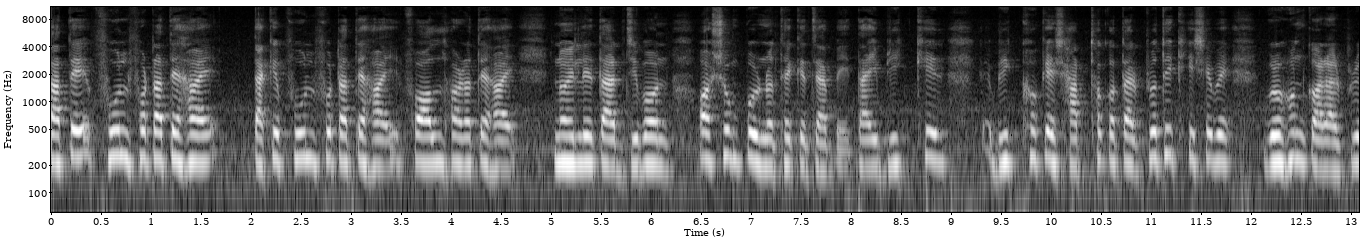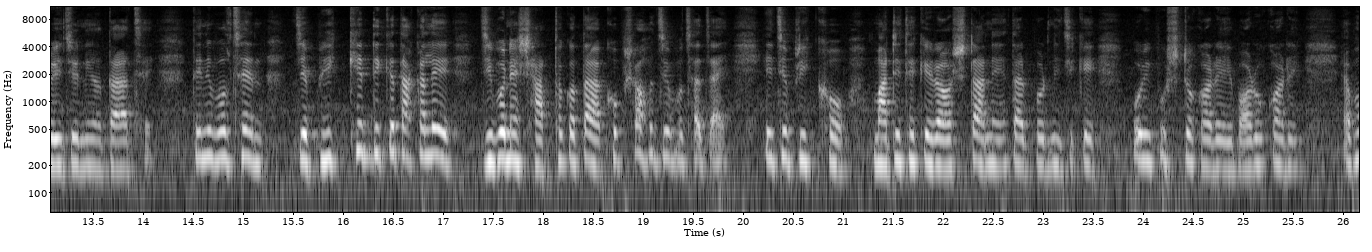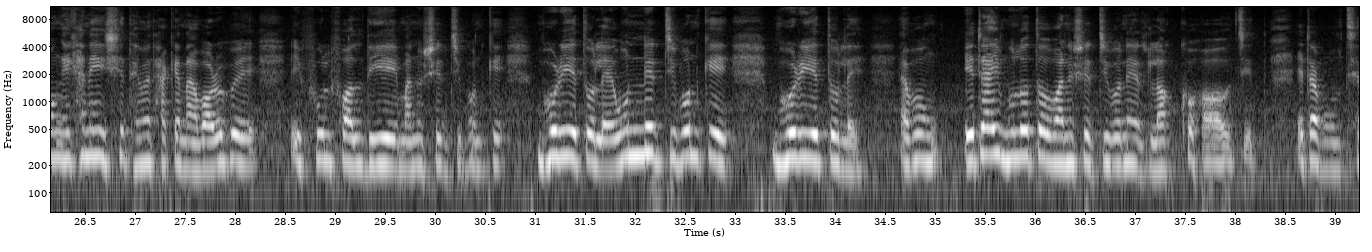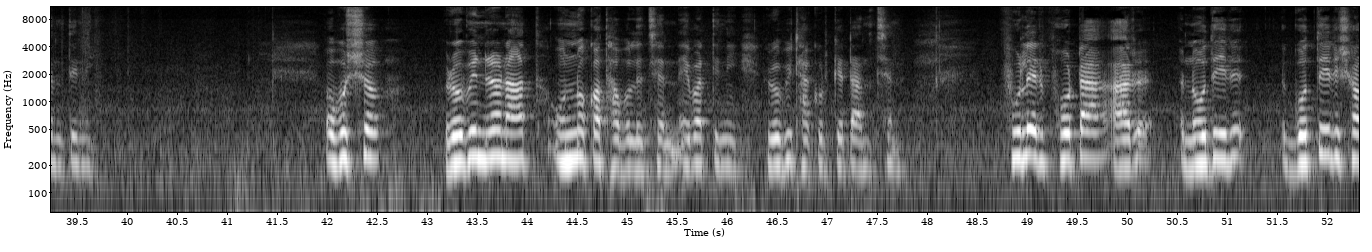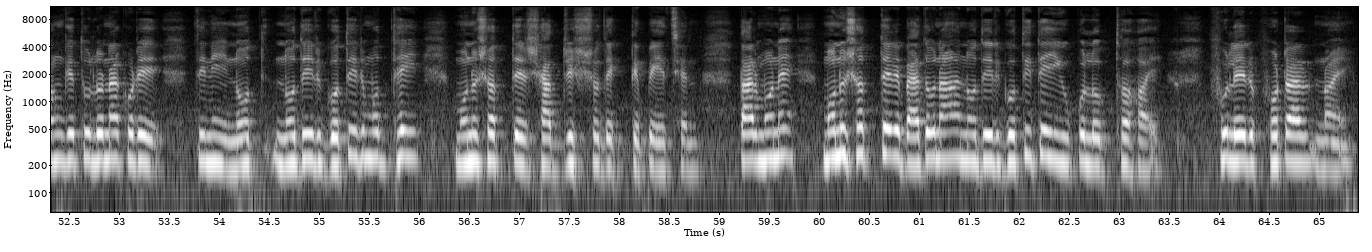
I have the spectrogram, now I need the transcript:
তাতে ফুল ফোটাতে হয়, তাকে ফুল ফোটাতে হয়, ফল ধরাতে হয়, নইলে তার জীবন অসম্পূর্ণ থেকে যাবে। তাই বৃক্ষের, বৃক্ষকে সার্থকতার প্রতীক হিসেবে গ্রহণ করার প্রয়োজনীয়তা আছে। তিনি বলছেন যে বৃক্ষের দিকে তাকালে জীবনের সার্থকতা খুব সহজে বোঝা যায়। এই যে বৃক্ষ মাটি থেকে রস টানে, তারপর নিজেকে পরিপুষ্ট করে, বড় করে এবং এখানেই সে থেমে থাকে না। বড় হয়ে এই ফুল ফল দিয়ে মানুষের জীবনকে ভরিয়ে তোলে, অন্যের জীবনকে ভরিয়ে তোলে এবং এটাই মূলত মানুষের জীবনের লক্ষ্য হওয়া উচিত, এটা বলছেন তিনি। অবশ্য রবীন্দ্রনাথ অন্য কথা বলেছেন। এবার তিনি রবি ঠাকুরকে টানছেন। ফুলের ফোঁটা আর নদীর গতির সঙ্গে তুলনা করে তিনি নদীর গতির মধ্যেই মনুষ্যত্বের সাদৃশ্য দেখতে পেয়েছেন। তার মনে মনুষ্যত্বের বেদনা নদীর গতিতেই উপলব্ধ হয়। ফুলের ফোঁটার নয়।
